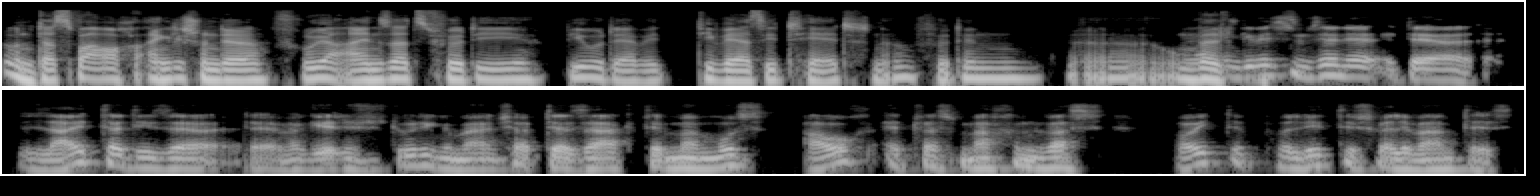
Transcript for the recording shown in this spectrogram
Und das war auch eigentlich schon der frühe Einsatz für die Biodiversität, ne, für den äh, Umwelt. Ja, in gewissem Sinne, der Leiter dieser der evangelischen Studiengemeinschaft, der sagte, man muss auch etwas machen, was heute politisch relevant ist.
